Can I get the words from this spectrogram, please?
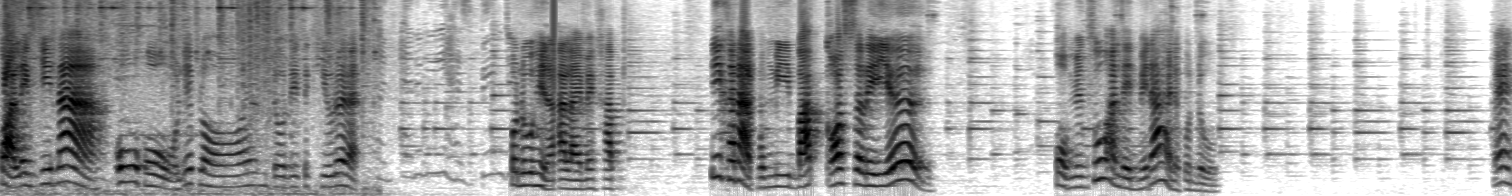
ขวาเล็งจีน่าโอ้โห เรียบร้อย โดนดีสคิวด้วยแหละ คนดูเห็นอะไรไหมครับ นี่ขนาดผมมีบัฟกอสเลเยอร์ผมยังสู้อันเลนไม่ได้เลยคนดู แม่ง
